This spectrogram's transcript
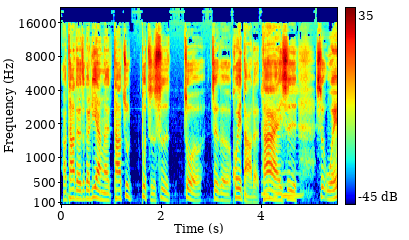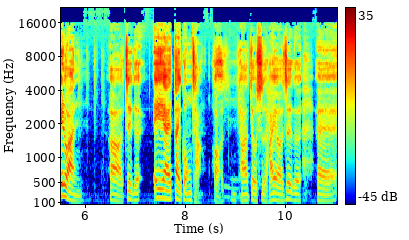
啊，它的这个量呢，它就不只是做这个辉达的，它还是是微软啊这个 AI 代工厂。哦，它就是还有这个呃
